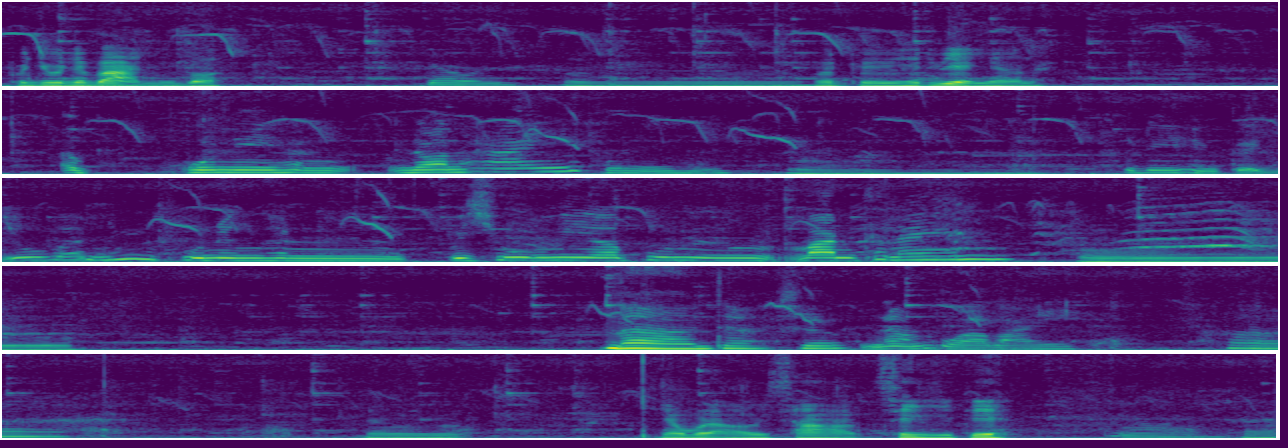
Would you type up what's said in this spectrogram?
เพิ่นอยู่ในบ้านนี่บ่โดยอืมเพิ่นไปเฮ็ดเวียกหยังน่ะ ผู้นี้หันนอนให้ผู้นี้หันอืมผู้นี้หันก็อยู่บ้านนี้ผู้หนึ่งหันไปชูเมียผู้นึงบ้านคะแนนเออน่าจะเชื่อน้ำหัวใบอ่ายังยังบ่ได้เอาสามสี่ติโดยอ่า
